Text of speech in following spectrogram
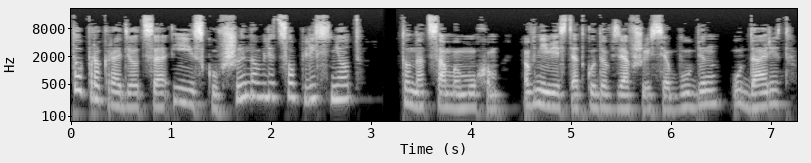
То прокрадется и из кувшина в лицо плеснет, то над самым ухом в невесть откуда взявшийся бубен ударит,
